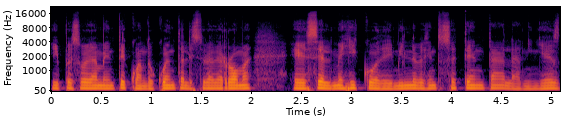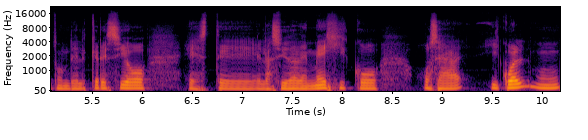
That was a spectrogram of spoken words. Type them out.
y pues obviamente cuando cuenta la historia de Roma es el México de 1970, la niñez donde él creció, este, la Ciudad de México, o sea, y cual mm,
